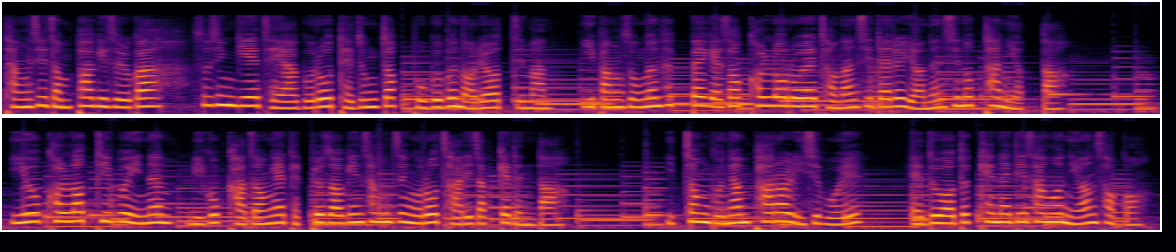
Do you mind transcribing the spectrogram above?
당시 전파 기술과 수신기의 제약으로 대중적 보급은 어려웠지만 이 방송은 흑백에서 컬러로의 전환 시대를 여는 신호탄이었다. 이후 컬러 TV는 미국 가정의 대표적인 상징으로 자리 잡게 된다. 2009년 8월 25일 에드워드 케네디 상원의원 서거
